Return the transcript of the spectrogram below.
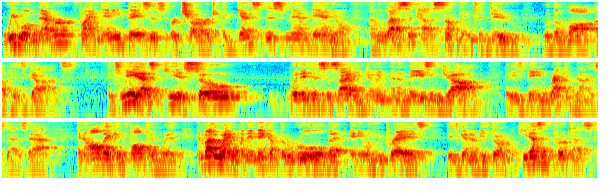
we will never find any basis for charge against this man Daniel unless it has something to do with the law of his gods. And to me, that's he is so within his society doing an amazing job that he's being recognized as that, and all they can fault him with. And by the way, when they make up the rule that anyone who prays is going to be thrown, he doesn't protest.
